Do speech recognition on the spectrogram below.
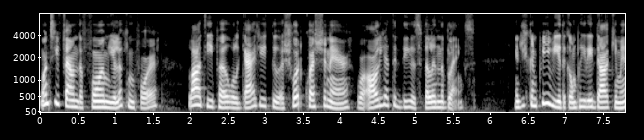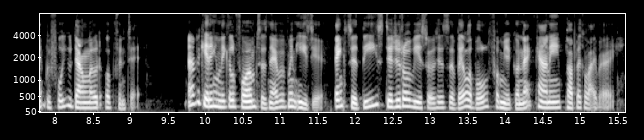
Once you've found the form you're looking for, Law Depot will guide you through a short questionnaire where all you have to do is fill in the blanks, and you can preview the completed document before you download or print it. Navigating legal forms has never been easier thanks to these digital resources available from your Gwinnett County Public Library.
